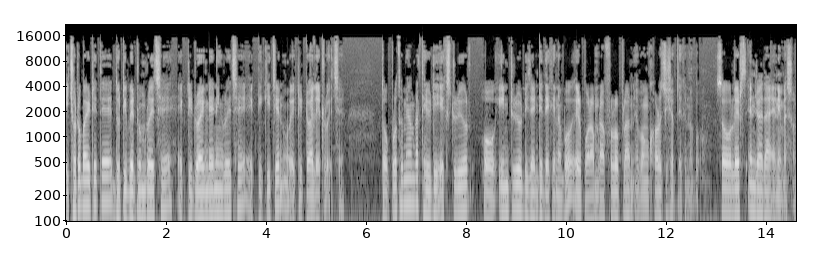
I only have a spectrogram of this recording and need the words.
এই ছোট বাড়িটিতে দুটি বেডরুম রয়েছে, একটি ড্রয়িং ডাইনিং রয়েছে, একটি কিচেন ও একটি টয়লেট রয়েছে। তো প্রথমে আমরা থ্রি এক্সটেরিয়র ও ইন্টেরিয়র ডিজাইনটি দেখে নেব, এরপর আমরা ফ্লোর প্ল্যান এবং খরচ হিসাব দেখে নেব। So let's enjoy the animation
